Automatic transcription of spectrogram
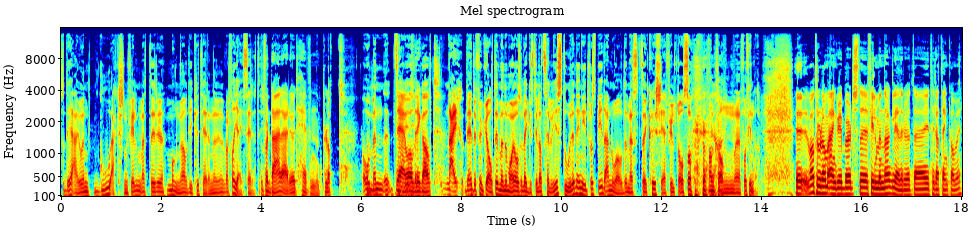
Så det er jo en god actionfilm etter mange av de kriteriene i hvert fall jeg ser etter. For der er det jo et hevnplott. Og, men, eh, det er jo aldri galt. Nei, det, det, funker jo alltid, men det må jo også legges til at selve historien i Need for Speed er noe av det mest klisjéfylte også man kan eh, få finne. Eh, hva tror du om Angry Birds-filmen? da? Gleder du deg til at den kommer?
